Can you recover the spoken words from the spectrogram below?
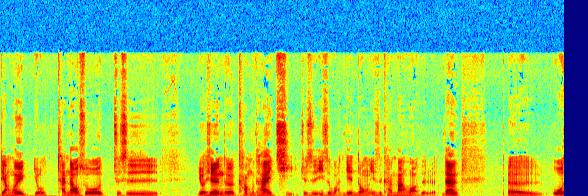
两位有谈到说，就是有些人都看不太起，就是一直玩电动、一直看漫画的人。但呃，我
